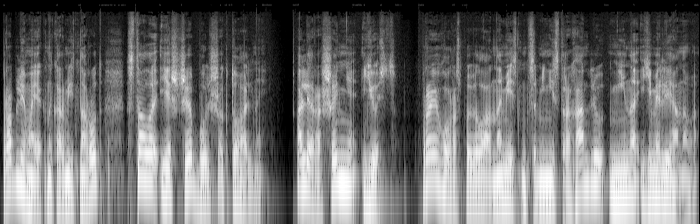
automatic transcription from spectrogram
Праблема, як накарміць народ стала яшчэ больш актуальнай. Але рашэнне ёсць. Про яго распавяла наместница министра гандлю Нина Емельянова.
